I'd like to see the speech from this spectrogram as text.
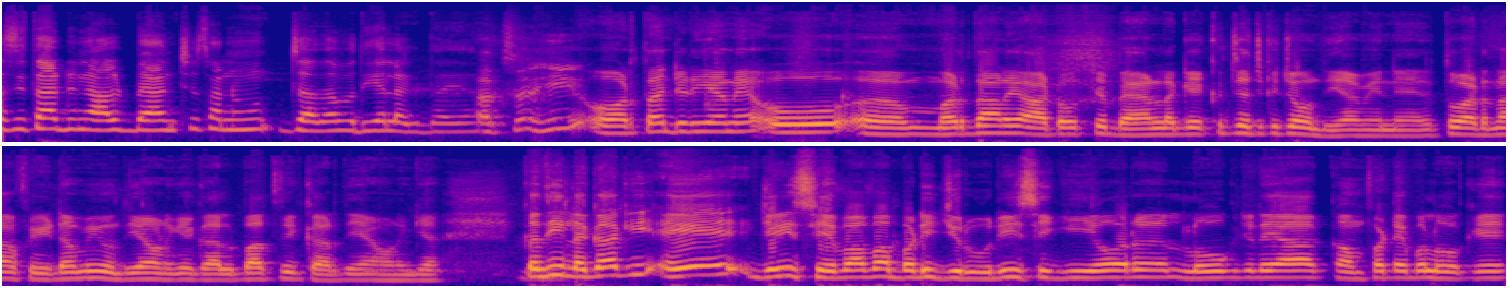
ਅਸੀਂ ਤੁਹਾਡੇ ਨਾਲ ਬਹਿਣ 'ਚ ਸਾਨੂੰ ਜ਼ਿਆਦਾ ਵਧੀਆ ਲੱਗਦਾ ਆ। ਅਕਸਰ ਹੀ ਔਰਤਾਂ ਜਿਹੜੀਆਂ ਨੇ ਉਹ ਅ, ਮਰਦਾਂ ਵਾਲੇ ਆਟੋ 'ਚ ਬਹਿਣ ਲੱਗੇ ਇੱਕ ਝਿਜਕਚਾਉਂਦੀਆਂ ਨੇ ਤੁਹਾਡੇ ਨਾਲ ਫਰੀडम ਵੀ ਹੁੰਦੀਆਂ ਹੋਣਗੀਆਂ ਗੱਲਬਾਤ ਵੀ ਕਰਦੀਆਂ ਹੋਣਗੀਆਂ। ਕਦੀ ਲੱਗਾ ਕਿ ਇਹ ਜਿਹੜੀ ਸੇਵਾ ਵਾ ਬੜੀ ਜ਼ਰੂਰੀ ਸੀਗੀ ਔਰ ਲੋਕ ਜਿਹੜੇ ਆ ਕੰਫਰਟੇਬਲ ਹੋ ਕੇ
